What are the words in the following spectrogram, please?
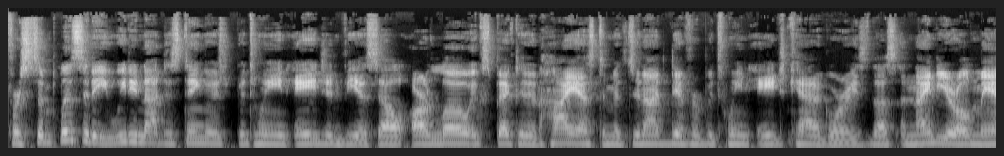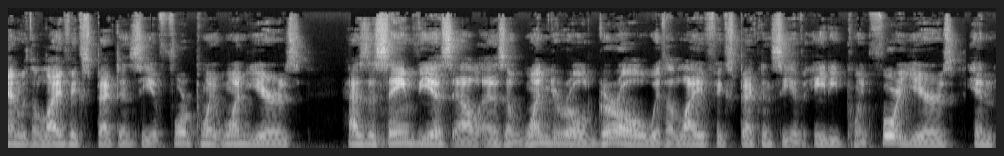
for simplicity, we do not distinguish between age and VSL. Our low, expected, and high estimates do not differ between age categories. Thus, a 90 year old man with a life expectancy of 4.1 years has the same VSL as a one year old girl with a life expectancy of 80.4 years in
